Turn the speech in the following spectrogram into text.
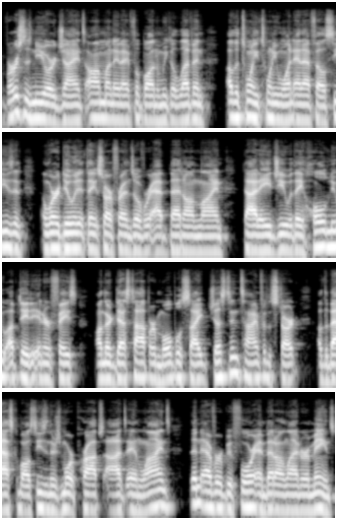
versus New York Giants on Monday Night Football in Week 11 of the 2021 NFL season. And we're doing it thanks to our friends over at BetOnline.ag with a whole new updated interface on their desktop or mobile site just in time for the start of the basketball season. There's more props, odds, and lines than ever before, and BetOnline remains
